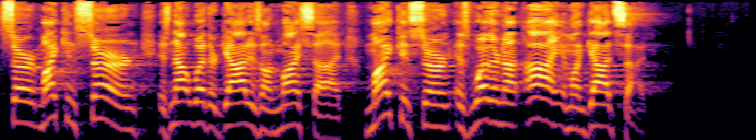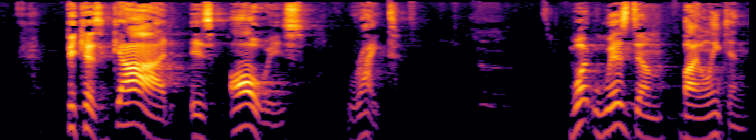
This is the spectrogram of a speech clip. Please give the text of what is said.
Sir, my concern is not whether God is on my side. My concern is whether or not I am on God's side. Because God is always right. What wisdom by Lincoln.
